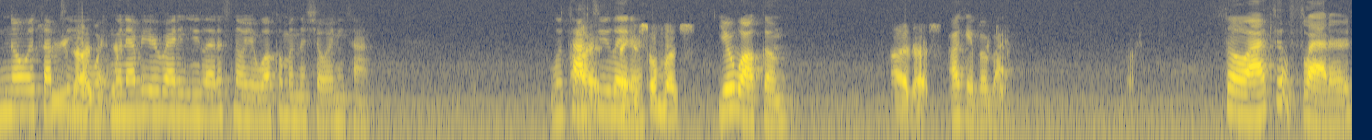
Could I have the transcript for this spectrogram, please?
No, it's up See to you you. again. Whenever you're ready, you let us know. You're welcome on the show anytime. We'll talk right, to you Thank later. you so much. You're welcome. All right, guys. Okay, bye bye. care. So I feel flattered.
